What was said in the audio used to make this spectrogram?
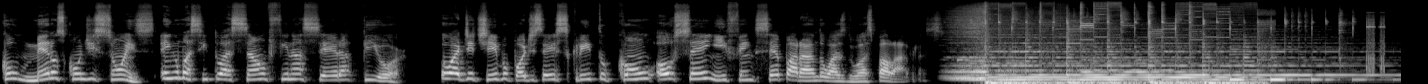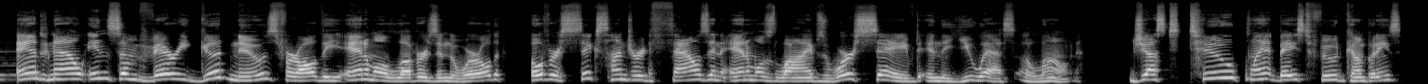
com menos condições, em uma situação financeira pior. O adjetivo pode ser escrito com ou sem hífen, separando as duas palavras. And now, in some very good news for all the animal lovers in the world, over 600,000 animals' lives were saved in the US alone. Just two plant based food companies,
